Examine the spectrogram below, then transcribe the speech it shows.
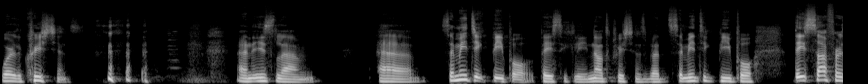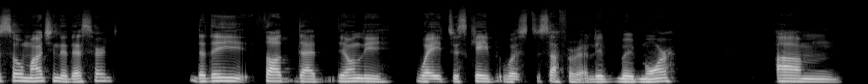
we're the christians and islam uh, Semitic people, basically, not Christians, but Semitic people, they suffer so much in the desert that they thought that the only way to escape was to suffer a little bit more. Um,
